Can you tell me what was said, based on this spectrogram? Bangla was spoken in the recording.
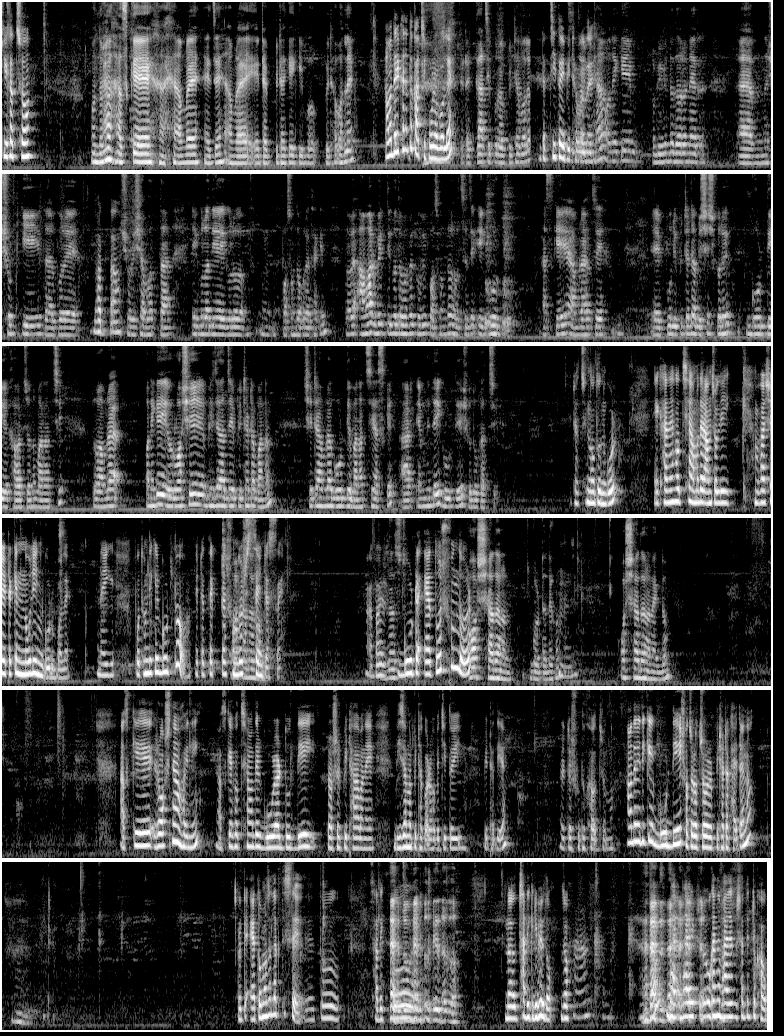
কি খাচ্ছ? বন্ধুরা আজকে আমরা এই যে আমরা এটা পিঠাকে কি পিঠা বলে? আমাদের এখানে তো কাচি পোড়া বলে। এটা কাঁচি পোড়া পিঠা বলে। এটা চিতই পিঠা বলে। পিঠা অনেকে বিভিন্ন ধরনের শুটকি তারপরে ভর্তা। সরিষা ভর্তা এগুলো দিয়ে এগুলো পছন্দ করে থাকেন। তবে আমার ব্যক্তিগতভাবে খুবই পছন্দ হচ্ছে যে এই গুড়। আজকে আমরা হচ্ছে এই পুলি পিঠাটা বিশেষ করে গুড় দিয়ে খাওয়ার জন্য বানাচ্ছি। তো আমরা অনেকেই রসে ভেজা যে পিঠাটা বানান সেটা আমরা গুড় দিয়ে বানাচ্ছি আজকে আর এমনিতেই গুড় দিয়ে শুধু খাচ্ছি। এটা হচ্ছে নতুন গুড়। এখানে হচ্ছে আমাদের আঞ্চলিক ভাষায় এটাকে নলিন গুড় বলে। মানে এই প্রথম দিকের গুড় তো এটাতে একটা সুন্দর সেন্ট আছে। আবার গুড়টা এত সুন্দর। অসাধারণ গুড়টা দেখুন। অসাধারণ একদম। আজকে রস নেওয়া হয়নি। আজকে হচ্ছে আমাদের গুড় আর দুধ দিয়েই রসের পিঠা মানে ভিজানো পিঠা করা হবে চিতই পিঠা দিয়ে। এটা শুধু খাওয়ার জন্য। আমাদের এদিকে গুড় দিয়েই সচরাচর পিঠাটা খায় তাই না? এত মজা লাগতেছে তো সাদিক তো না, সাদিক রিভিউ দাও যাও। যাও, ভাই ভাই ওখানে ভাইয়ের সাথে একটু খাও।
